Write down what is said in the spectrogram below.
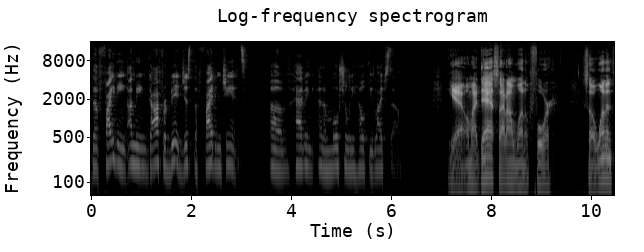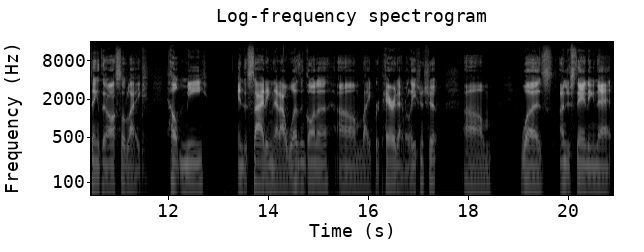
the fighting, I mean, God forbid, just the fighting chance of having an emotionally healthy lifestyle. Yeah, on my dad's side, I'm one of four. So one of the things that also like helped me in deciding that I wasn't gonna um, like repair that relationship um, was understanding that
